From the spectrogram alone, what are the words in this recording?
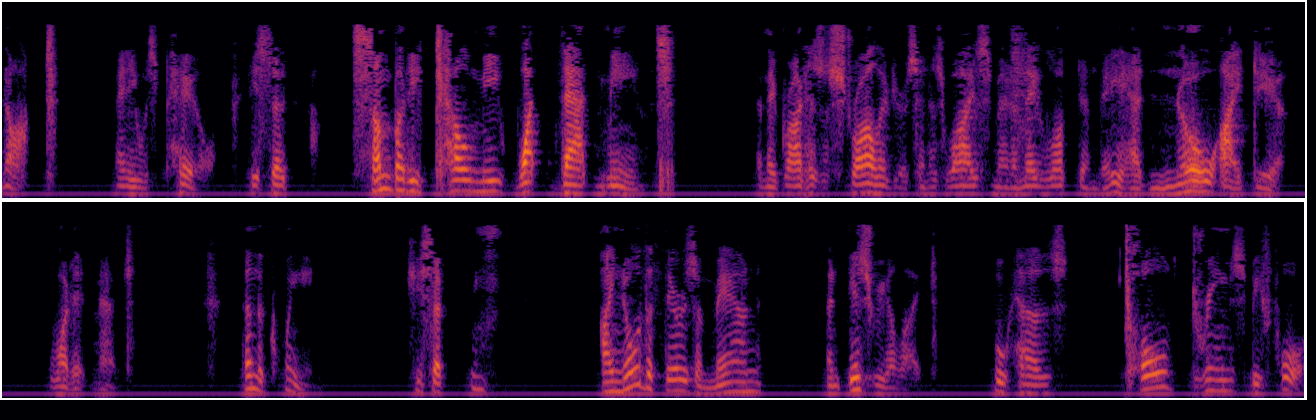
knocked and he was pale. He said, somebody tell me what that means. And they brought his astrologers and his wise men, and they looked and they had no idea what it meant. Then the queen, she said, hmm, I know that there's a man, an Israelite, who has told dreams before.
